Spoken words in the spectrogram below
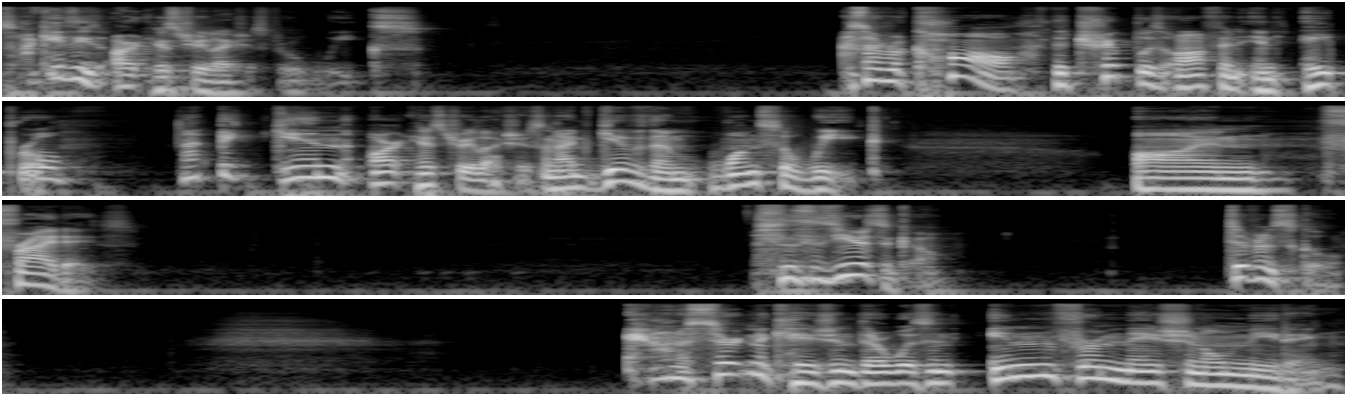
So I gave these art history lectures for weeks. As I recall, the trip was often in April. I'd begin art history lectures and I'd give them once a week on Fridays. So this is years ago. Different school. And on a certain occasion, there was an informational meeting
